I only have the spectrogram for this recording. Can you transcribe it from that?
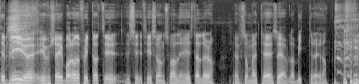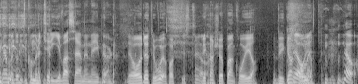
Det blir ju i och för sig bara att flytta till, till Sundsvall istället då. Eftersom att jag är så jävla bitter redan. Ja men då kommer du trivas här med mig Björn. Ja det tror jag faktiskt. Ja. Vi kan köpa en koja. Bygga en Ja, koja. Ja,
